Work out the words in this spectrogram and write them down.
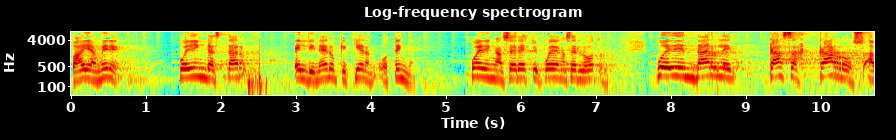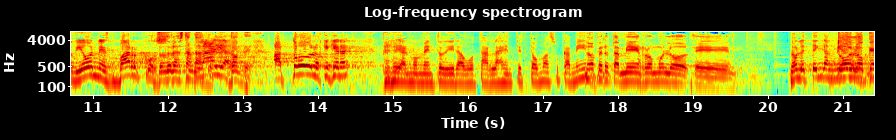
Vayan, miren, pueden gastar el dinero que quieran o tengan. Pueden hacer esto y pueden hacer lo otro. Pueden darle casas, carros, aviones, barcos, ¿Dónde los están dando? playas, ¿Dónde? a todos los que quieran. Pero ya al momento de ir a votar, la gente toma su camino. No, pero también, Rómulo, eh, No le tengan miedo. todo lo que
